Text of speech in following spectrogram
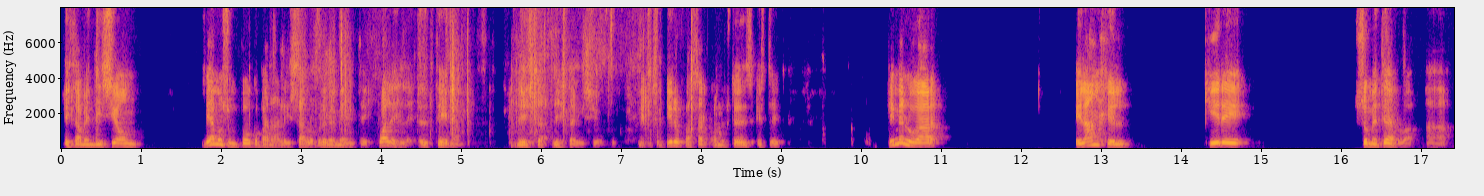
esta bendición? Veamos un poco para analizarlo brevemente. ¿Cuál es el tema de esta, de esta visión? Quiero pasar con ustedes este. En primer lugar, el ángel quiere someterlo a,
